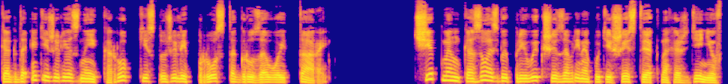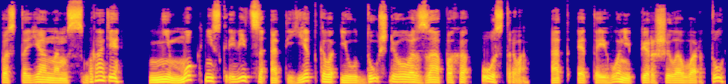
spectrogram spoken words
когда эти железные коробки служили просто грузовой тарой. Чепмен, казалось бы, привыкший за время путешествия к нахождению в постоянном смраде, не мог не скривиться от едкого и удушливого запаха острова. От этой вони першило во рту,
